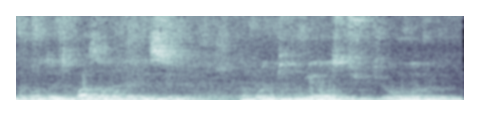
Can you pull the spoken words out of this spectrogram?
pendant 2-3 ans, on allait se retrouver en studio. Euh,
